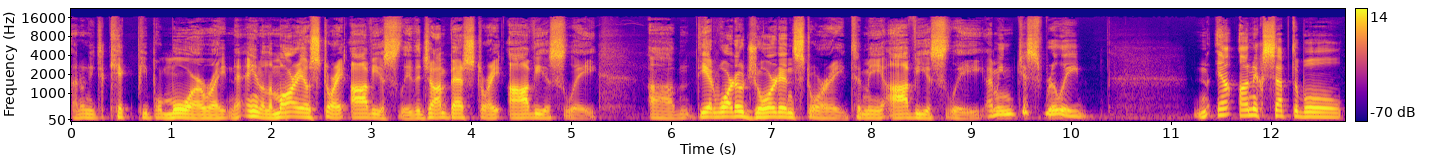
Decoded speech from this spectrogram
I don't need to kick people more right now. You know, the Mario story, obviously. The John Besh story, obviously. Um, the Eduardo Jordan story, to me, obviously. I mean, just really n- unacceptable,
